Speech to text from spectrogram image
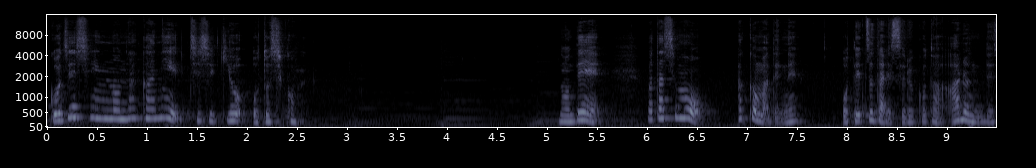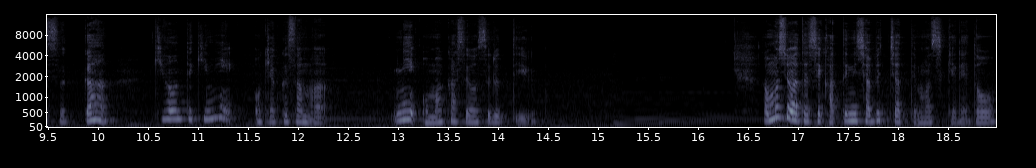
ご自身の中に知識を落とし込む。ので、私もあくまでね、お手伝いすることはあるんですが、基本的にお客様にお任せをするっていう。もし私勝手に喋っちゃってますけれど、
